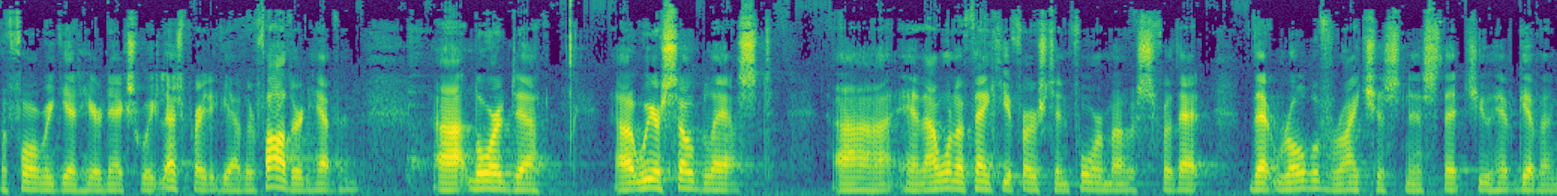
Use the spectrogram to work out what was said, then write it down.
before we get here next week, let's pray together. Father in heaven, uh, Lord, uh, we are so blessed. and I want to thank you first and foremost for that that robe of righteousness that you have given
